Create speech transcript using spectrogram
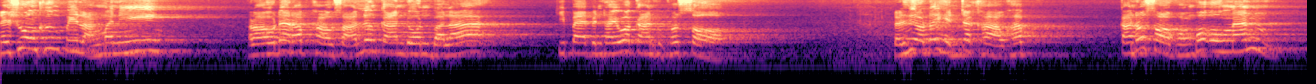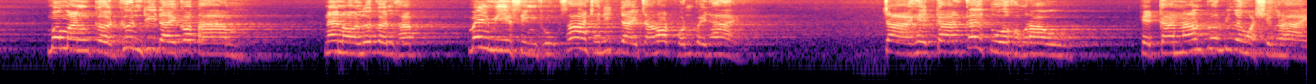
ในช่วงครึ่งปีหลังมานี้ เราได้รับข่าวสารเรื่องการโดนบาละที่แปลเป็นไทยว่าการถูกทดสอบ แต่ที่เราได้เห็นจากข่าวครับ การทดสอบของพระองค์นั้น เมื่อมันเกิดขึ้นที่ใดก็ตาม แน่นอนเหลือเกินครับ ไม่มีสิ่งถูกสร้างชนิดใดจะรอดพ้นไปได้ จากเหตุการณ์ใกล้ตัวของเรา เหตุการณ์น้ำท่วมที่จังหวัดเชียงราย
